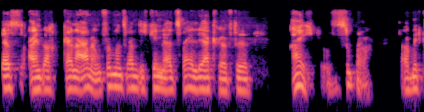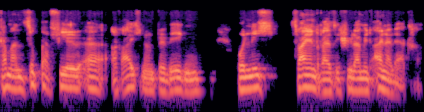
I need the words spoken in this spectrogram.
Das ist einfach, keine Ahnung, 25 Kinder, zwei Lehrkräfte reicht. Das ist super. Damit kann man super viel äh, erreichen und bewegen und nicht 32 Schüler mit einer Lehrkraft.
